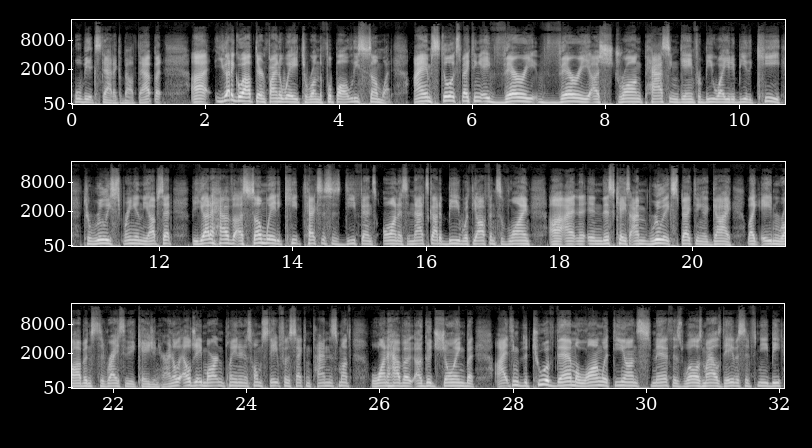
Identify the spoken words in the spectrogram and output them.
We'll be ecstatic about that. But uh, you got to go out there and find a way to run the football, at least somewhat. I am still expecting a very, very uh, strong passing game for BYU to be the key to really spring in the upset. But you got to have uh, some way to keep Texas's defense honest, and that's got to be with the offensive line. Uh, and in this case, I'm really expecting a guy like Aidan Robbins to rise to the occasion here. I know LJ Martin playing in his home state for the second time this month will want to have a, a good showing, but I think the two of them, along with Deion Smith as well as Miles Davis if need be.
